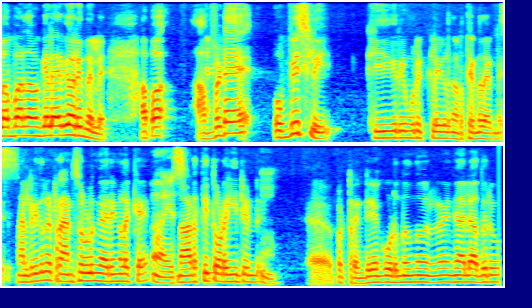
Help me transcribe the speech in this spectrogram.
ക്ലബ്ബാണ് നമുക്ക് എല്ലാവർക്കും അറിയുന്നല്ലേ അപ്പോൾ അവിടെ ഒബ്വിയസ്ലി കീറി മുറിക്കളികൾ നടത്തേണ്ടതായിട്ടുണ്ട് നല്ല രീതിയിൽ ട്രാൻസ്ഫറുകളും കാര്യങ്ങളൊക്കെ നടത്തി തുടങ്ങിയിട്ടുണ്ട്. ഇപ്പോൾ ട്രെൻഡിനെ കൂടുന്നതെന്ന് പറഞ്ഞു കഴിഞ്ഞാൽ അതൊരു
